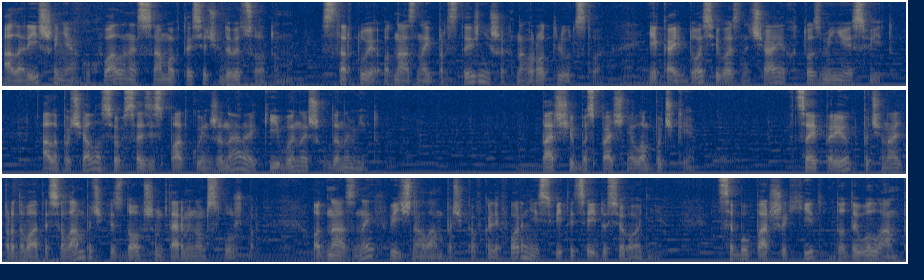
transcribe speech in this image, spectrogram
але рішення ухвалене саме в 1900-му. Стартує одна з найпрестижніших нагород людства, яка й досі визначає, хто змінює світ. Але почалося все зі спадку інженера, який винайшов динаміт. Перші безпечні лампочки. В цей період починають продаватися лампочки з довшим терміном служби. Одна з них, вічна лампочка в Каліфорнії, світиться й до сьогодні. Це був перший хід до диволамп,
